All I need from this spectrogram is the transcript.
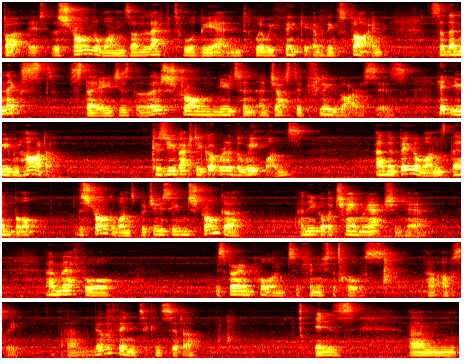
But it's the stronger ones are left toward the end where we think everything's fine. So the next stage is that those strong mutant adjusted flu viruses hit you even harder because you've actually got rid of the weak ones and the bigger ones then the stronger ones produce even stronger and you've got a chain reaction here and therefore it's very important to finish the course uh, obviously. Um, the other thing to consider is um,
